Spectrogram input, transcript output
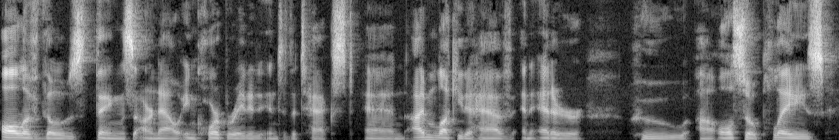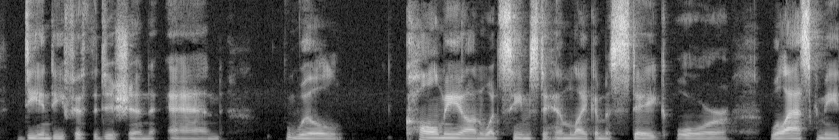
all of those things are now incorporated into the text, and I'm lucky to have an editor who uh, also plays D and D Fifth Edition and will call me on what seems to him like a mistake or will ask me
